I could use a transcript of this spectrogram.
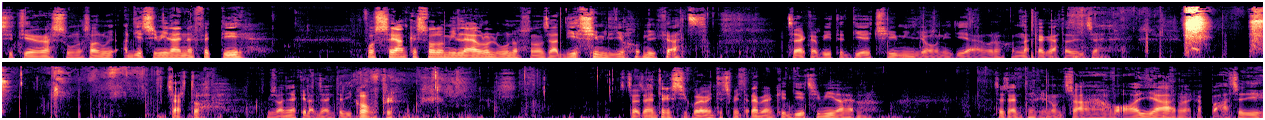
si tirerà su non so, a 10.000 NFT fosse anche solo 1000 euro l'uno sono già 10 milioni, cazzo. Cioè, capite? 10 milioni di euro con una cagata del genere. Certo, bisogna che la gente li compri. C'è gente che sicuramente ci metterebbe anche 10.000 euro. C'è gente che non ha voglia, non è capace di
